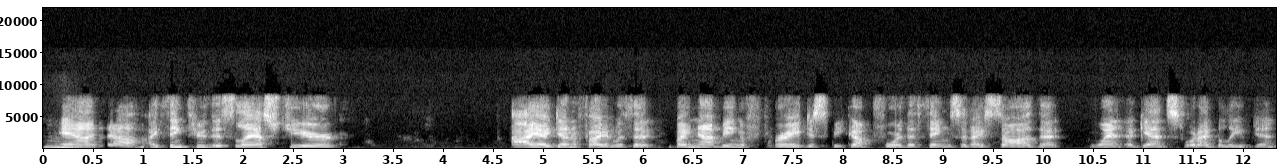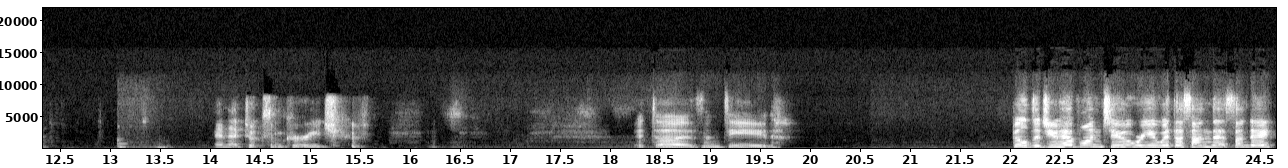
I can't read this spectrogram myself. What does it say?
Hmm. And uh, I think through this last year, I identified with it by not being afraid to speak up for the things that I saw that went against what I believed in. And that took some courage. it does indeed. Bill, did you have one too? Were you with us on that Sunday?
